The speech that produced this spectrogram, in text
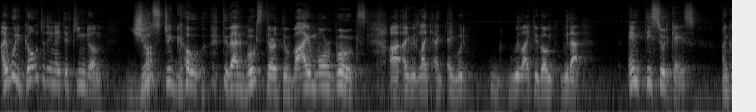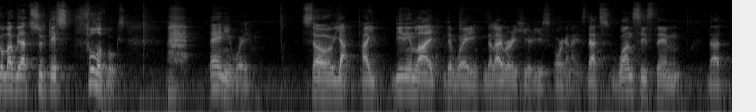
I would go to the United Kingdom just to go to that bookstore to buy more books. Uh, I would like I, I would would like to go with a empty suitcase and come back with that suitcase full of books. anyway, so yeah, I didn't like the way the library here is organized. That's one system that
